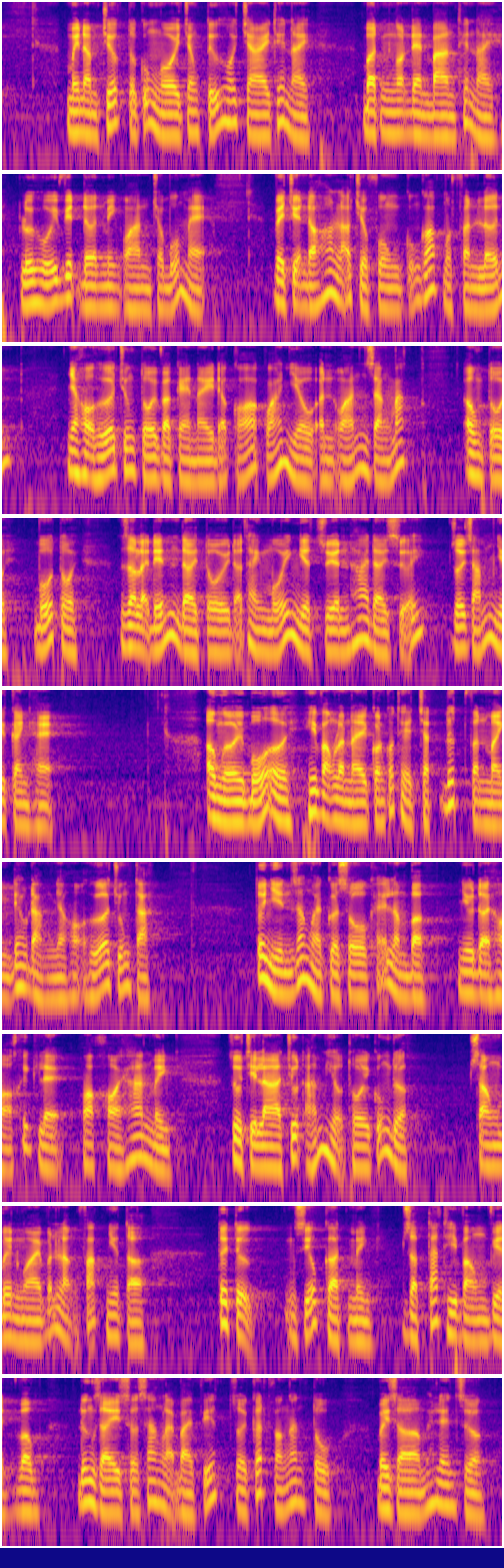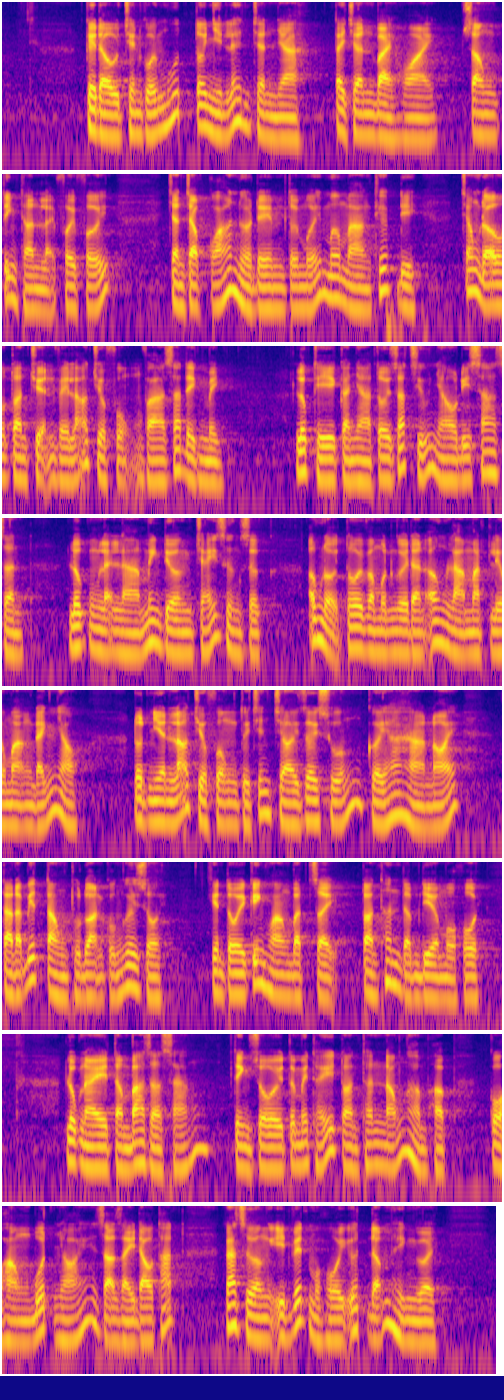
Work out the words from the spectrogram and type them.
Mấy năm trước tôi cũng ngồi trong tứ hối trài thế này Bật ngọn đèn bàn thế này Lối húi viết đơn minh oan cho bố mẹ. Về chuyện đó Lão Triều Phùng cũng góp một phần lớn. Nhà họ hứa chúng tôi và kẻ này đã có quá nhiều ân oán ràng mắc. Ông tôi, bố tôi Giờ lại đến đời tôi đã thành mối nghiệt duyên hai đời rưỡi Rồi dám như cành hẹ Ông ơi bố ơi Hy vọng lần này còn có thể chặt đứt phần mệnh đeo đẳng nhà họ hứa chúng ta. Tôi nhìn ra ngoài cửa sổ khẽ lầm bầm Như đợi họ khích lệ hoặc hỏi han mình. Dù chỉ là chút ám hiểu thôi cũng được. Xong bên ngoài vẫn lặng phắc như tờ. Tôi tự diễu cợt mình, Dập tắt hy vọng Việt vông, Đứng dậy sửa sang lại bài viết Rồi cất vào ngăn tủ. Bây giờ mới lên giường. Cây đầu trên gối mút, tôi nhìn lên trần nhà, Tay chân bài hoài Xong tinh thần lại phơi phới. Chẳng chọc quá nửa đêm tôi mới mơ màng thiếp đi, Trong đầu toàn chuyện về lão triều phụng và gia đình mình. Lúc thì cả nhà tôi dắt xíu nhau đi xa dần. Lúc lại là minh đường cháy rừng rực, Ông nội tôi và một người đàn ông lạ mặt liều mạng đánh nhau. Đột nhiên lão triều phụng từ trên trời rơi xuống, Cười ha hà nói, Ta đã biết tòng thủ đoạn của ngươi rồi. Khiến tôi kinh hoàng bật dậy, Toàn thân đầm đìa mồ hôi. Lúc này tầm 3 giờ sáng, Tỉnh rồi tôi mới thấy toàn thân nóng hầm hập, Cổ họng buốt nhói Dạ dày đau thắt Gác giường in vết mồ hôi ướt đẫm hình người.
